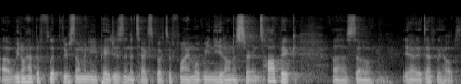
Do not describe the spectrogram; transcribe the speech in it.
uh, we don't have to flip through so many pages in the textbook to find what we need on a certain topic. Uh, so yeah, it definitely helps.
